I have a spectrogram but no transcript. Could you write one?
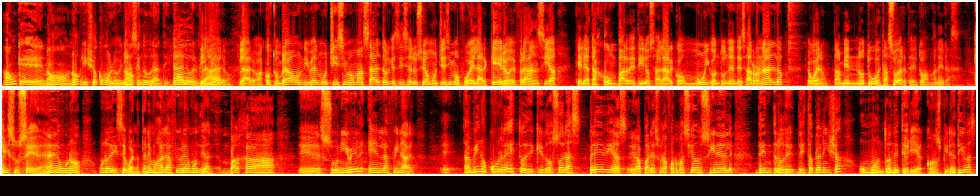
aunque no, no brilló como lo venía No. haciendo durante Claro, todo el Claro, mundial. claro. Acostumbrado a un nivel muchísimo más alto, el que sí se lució muchísimo fue el arquero de Francia, que le atajó un par de tiros al arco muy contundentes a Ronaldo, que bueno, también no tuvo esta suerte de todas maneras. ¿Qué sucede? eh? Uno, uno dice, bueno, tenemos a la figura mundial, baja eh, su nivel en la final. Eh, también ocurre esto de que dos horas previas eh, aparece una formación sin él dentro de, de esta planilla, un montón de teorías conspirativas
